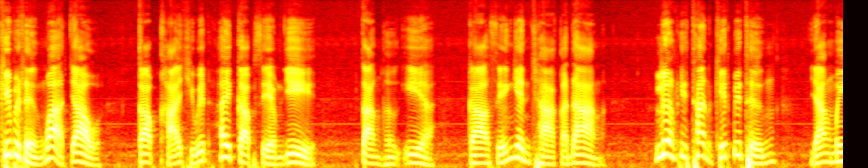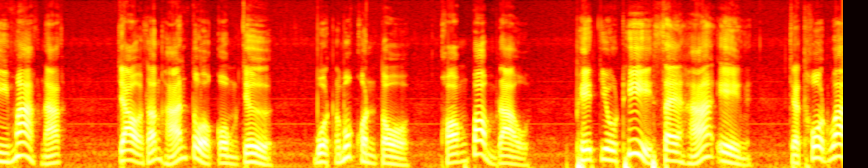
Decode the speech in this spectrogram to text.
คิดไปถึงว่าเจ้ากลับขายชีวิตให้กับเสียมยี่ตั้งหึงเอีย กล่าวเสียงเย็นชากระด้าง เรื่องที่ท่านคิดไม่ถึงยังมีมากนัก เจ้าสังหารตัวกงจือบุตรมุขคนโตของป้อมเรา ผิดอยู่ที่แสหาเอง จะโทษว่า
